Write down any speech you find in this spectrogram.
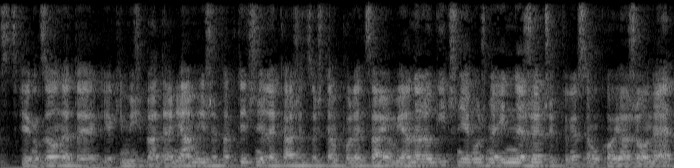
stwierdzone to jakimiś badaniami, że faktycznie lekarze coś tam polecają. I analogicznie różne inne rzeczy, które są kojarzone.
